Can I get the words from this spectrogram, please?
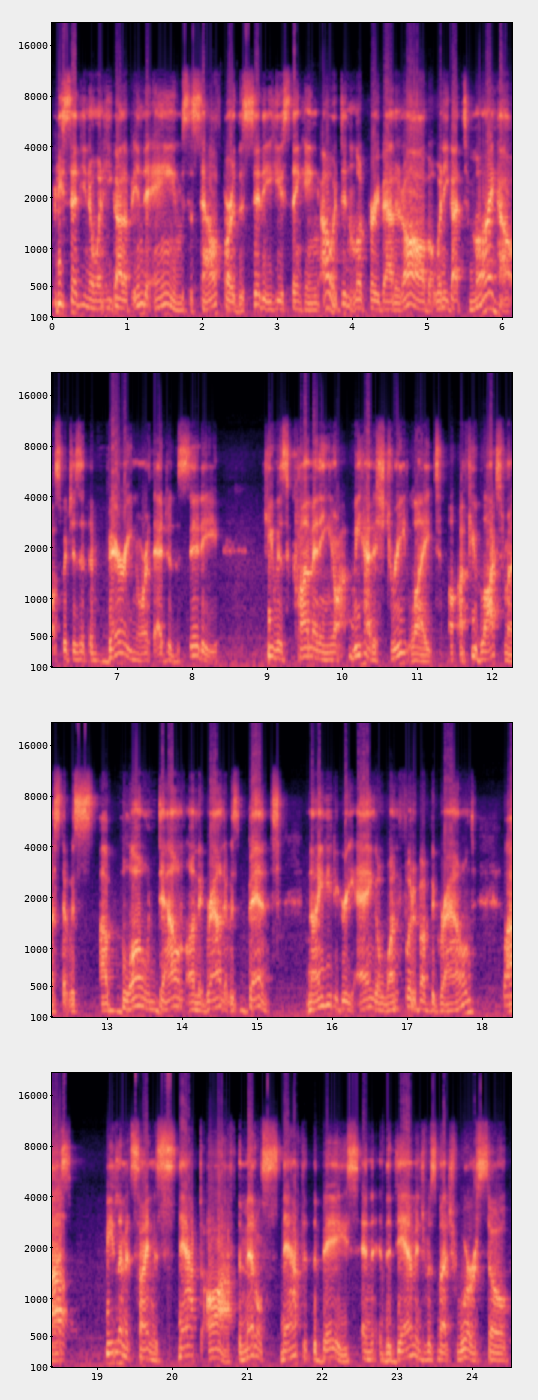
But he said, you know, when he got up into Ames, the south part of the city, he's thinking, oh, it didn't look very bad at all. But when he got to my house, which is at the very north edge of the city, he was commenting, you know, we had a street light a few blocks from us that was uh, blown down on the ground. It was bent 90 degree angle, one foot above the ground. Wow. Uh, speed limit sign was snapped off. The metal snapped at the base, and the damage was much worse. So,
